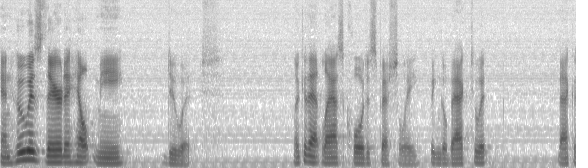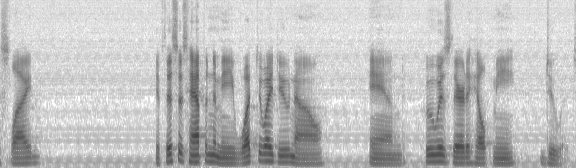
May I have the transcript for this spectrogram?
And who is there to help me do it? Look at that last quote, especially. We can go back to it. Back a slide. If this has happened to me, what do I do now? And who is there to help me do it?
